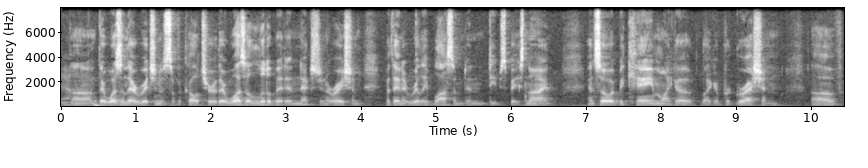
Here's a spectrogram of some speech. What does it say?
yeah. Um, there wasn't that richness of the culture. There was a little bit in Next Generation, but then it really blossomed in Deep Space Nine, and so it became like a like a progression of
